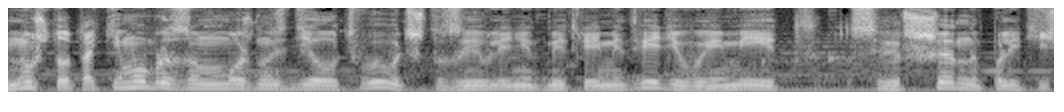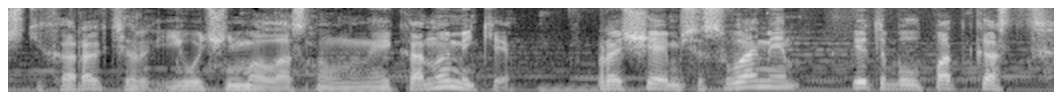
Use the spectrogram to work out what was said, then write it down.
Ну что, таким образом можно сделать вывод, что заявление Дмитрия Медведева имеет совершенно политический характер и очень мало основаны на экономике. Прощаемся с вами. Это был подкаст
